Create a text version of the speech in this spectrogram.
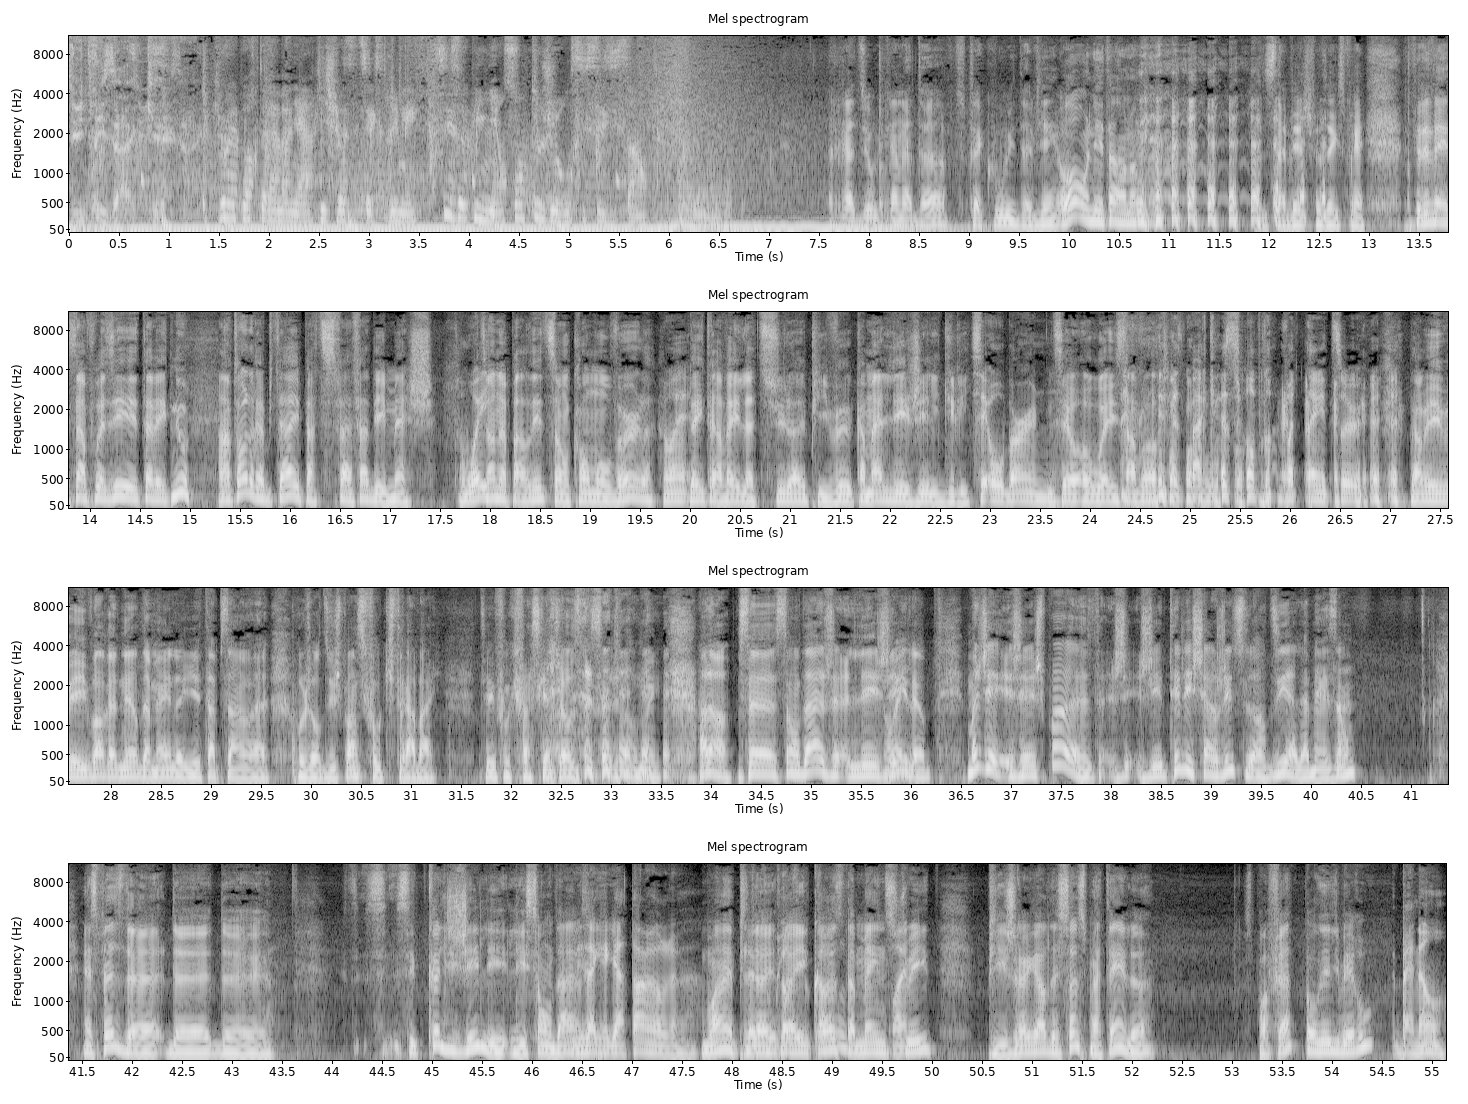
Du Trisac. Peu importe la manière qu'il choisit de s'exprimer, ses opinions sont toujours aussi saisissantes. Radio-Canada, tout à coup, il devient... Oh, on est en nombre! je le savais, je faisais exprès. Philippe Vincent Foisy est avec nous. Antoine Robitaille est parti se faire faire des mèches. Oui. Ça, on a parlé de son comb-over. Là. Ouais. là, il travaille là-dessus, là, puis il veut comme alléger le gris. C'est Auburn. C'est, oh, ouais, il s'en va. J'espère qu'elle ne prend pas de teinture. non, mais il, il va revenir demain. Là, il est absent euh, aujourd'hui. Je pense qu'il faut qu'il travaille. Tu sais, Il faut qu'il fasse quelque chose de sa journée. Alors, ce sondage léger, Oui. là. Moi, j'ai, j'ai, sais pas, j'ai, téléchargé sur l'ordi à la maison une espèce de, de, de c'est colliger les, les sondages. Les agrégateurs, là. Ouais, puis t'as Écosse, t'as Main Street. Puis je regardais ça ce matin, là. C'est pas fait pour les libéraux? Ben non.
